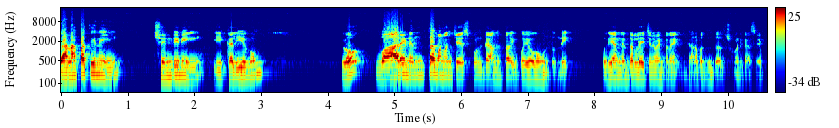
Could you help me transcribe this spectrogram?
గణపతిని చండిని ఈ కలియుగంలో వారిని ఎంత మనం చేసుకుంటే అంత ఉపయోగం ఉంటుంది. ఉదయం నిద్రలేచిన వెంటనే గణపతిని తలుచుకోండి కాసేపు.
